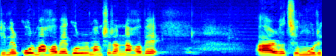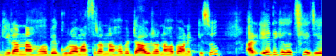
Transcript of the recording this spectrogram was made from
ডিমের কোরমা হবে, গরুর মাংস রান্না হবে, আর হচ্ছে মুরগি রান্না হবে গুঁড়ো মাছ রান্না হবে, ডাল রান্না হবে, অনেক কিছু। আর এইদিকে হচ্ছে যে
